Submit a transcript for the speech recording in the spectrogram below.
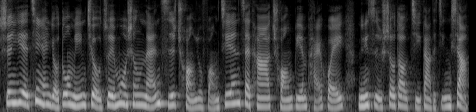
深夜竟然有多名酒醉陌生男子闯入房间，在他床边徘徊，女子受到极大的惊吓。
